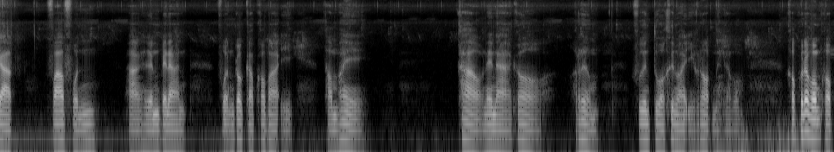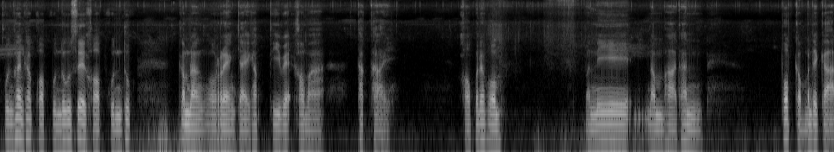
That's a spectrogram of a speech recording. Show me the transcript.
จากฟ้าฝนห่างเหินไปนาน ฝนก็กลับเข้ามาอีกทำให้ข้าวในนาก็เริ่มฟื้นตัวขึ้นมาอีกรอบหนึ่งครับผม ขอบคุณนะผมขอบคุณท่านครับ ขอบคุณทุกเสื้อขอบคุณทุกกำลังแรงใจครับที่แวะเข้ามาทักทาย ขอบคุณนะผม วันนี้นำพาท่านพบกับบรรยากาศ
